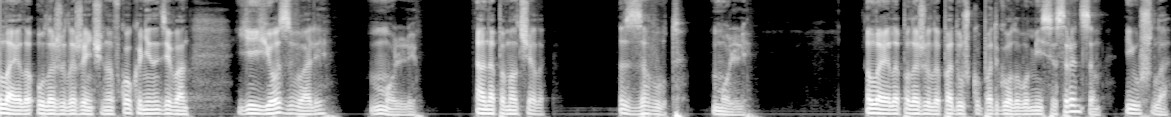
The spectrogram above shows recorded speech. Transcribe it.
Лайла уложила женщину в коконе на диван. Ее звали Молли. Она помолчала зовут Молли. Лайла положила подушку под голову миссис Ренсом и ушла.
